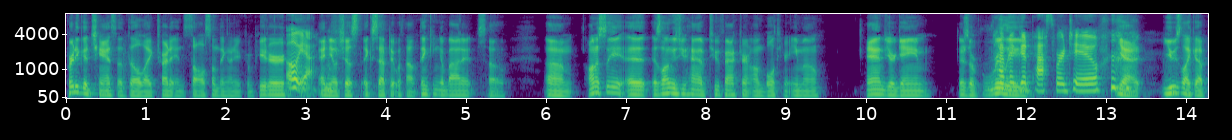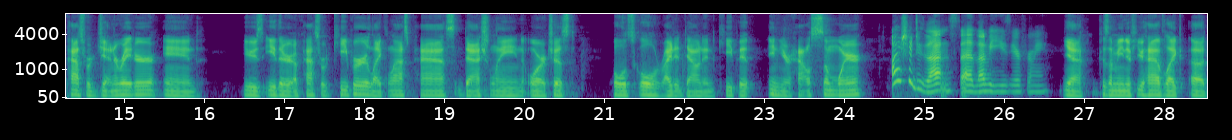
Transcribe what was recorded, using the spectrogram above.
pretty good chance that they'll like try to install something on your computer Oh yeah. and you'll just accept it without thinking about it so um honestly as long as you have two factor on both your email and your game there's a really Have a good password too. yeah use like a password generator and use either a password keeper like lastpass dashlane or just old school write it down and keep it in your house somewhere I should do that instead. That'd be easier for me. Yeah, because I mean, if you have like a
